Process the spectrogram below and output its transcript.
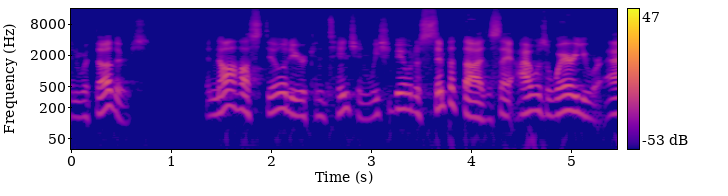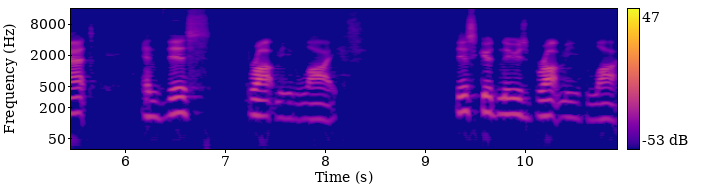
and with others, and not hostility or contention. We should be able to sympathize and say, I was where you were at, and this brought me life. This good news brought me life.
